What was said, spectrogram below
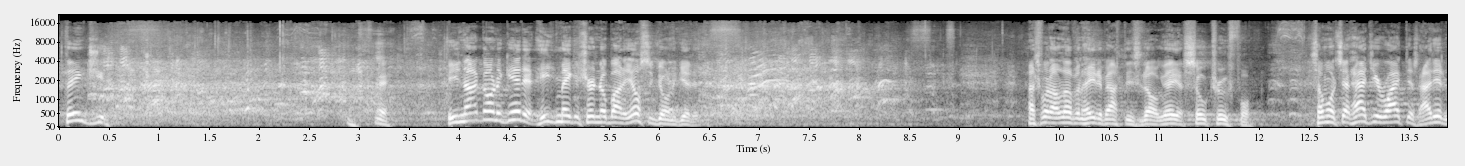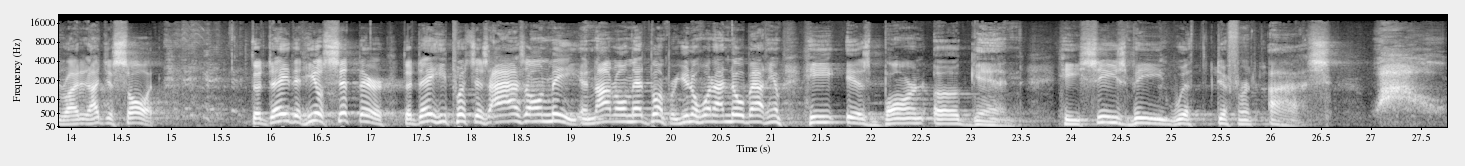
Things you. He's not going to get it. He's making sure nobody else is going to get it. That's what I love and hate about these dogs. They are so truthful. Someone said, How'd you write this? I didn't write it, I just saw it. The day that he'll sit there, the day he puts his eyes on me and not on that bumper, you know what I know about him? He is born again. He sees me with different eyes. Wow.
